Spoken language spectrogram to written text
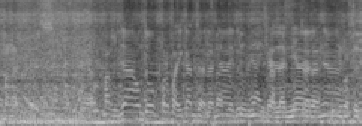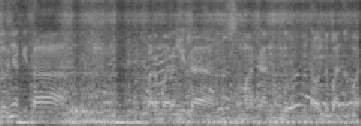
Semangat terus. Maksudnya untuk perbaikan jalannya itu jalannya, jalannya infrastrukturnya kita bareng-bareng kita sematkan untuk tahun depan semua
